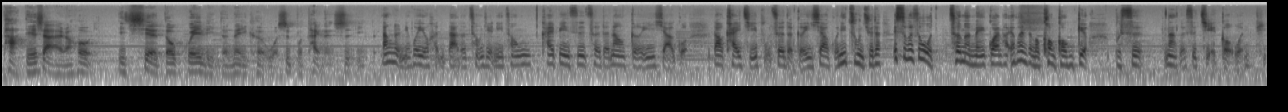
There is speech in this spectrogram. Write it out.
啪跌下来，然后一切都归零的那一刻，我是不太能适应的。当然你会有很大的冲击，你从开宾士车的那种隔音效果，到开吉普车的隔音效果，你总觉得，哎，是不是我车门没关好，要不然怎么空空掉？不是，那个是结构问题，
